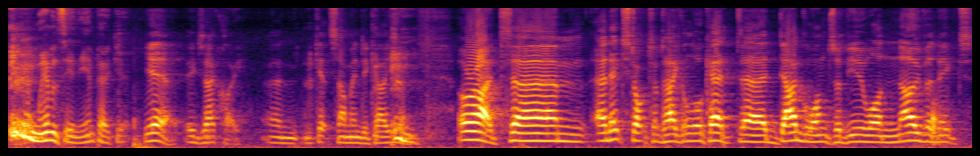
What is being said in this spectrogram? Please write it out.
seen we haven't seen the impact yet. yeah, exactly, and get some indication. All right, um, our next stock to take a look at. Uh, Doug wants a view on Novonix.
